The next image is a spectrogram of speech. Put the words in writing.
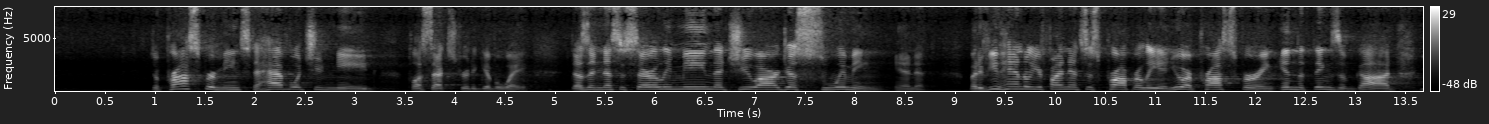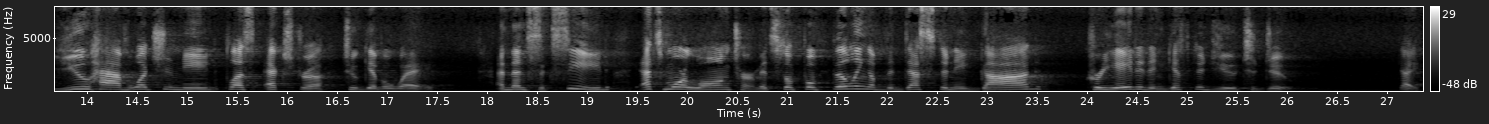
To prosper means to have what you need plus extra to give away. Doesn't necessarily mean that you are just swimming in it. But if you handle your finances properly and you are prospering in the things of God, you have what you need plus extra to give away. And then succeed, that's more long term. It's the fulfilling of the destiny God created and gifted you to do. Okay.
